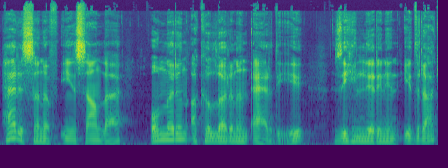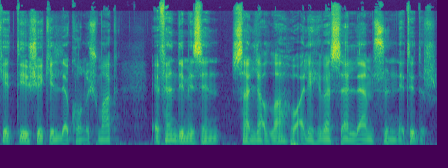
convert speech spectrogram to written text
Her sınıf insanla onların akıllarının erdiği, zihinlerinin idrak ettiği şekilde konuşmak efendimizin sallallahu aleyhi ve sellem sünnetidir.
